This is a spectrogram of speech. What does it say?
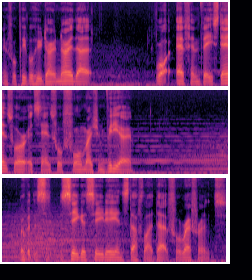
And for people who don't know that, what FMV stands for, it stands for full motion video. Look at the Sega CD and stuff like that for reference.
